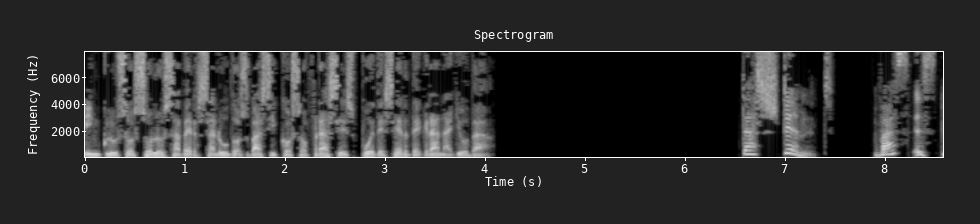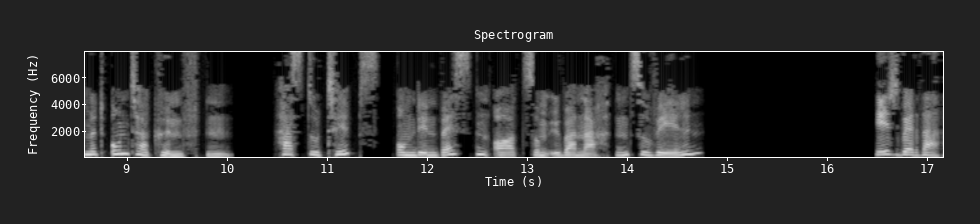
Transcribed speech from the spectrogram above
Incluso solo saber saludos básicos o frases puede ser de gran ayuda. Das stimmt. Was ist mit Unterkünften? Hast du Tipps, um den besten Ort zum Übernachten zu wählen? Es verdad.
